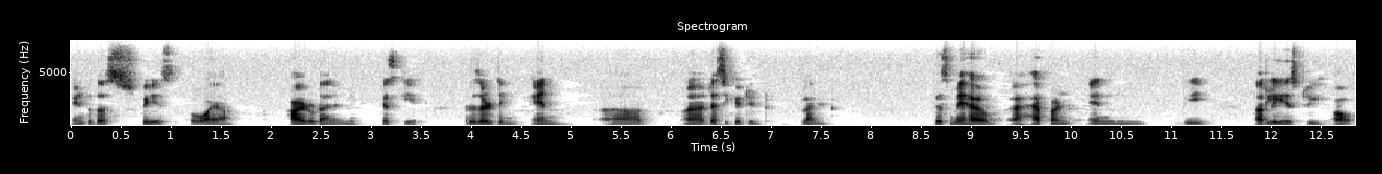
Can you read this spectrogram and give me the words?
into the space via hydrodynamic escape resulting in uh, a desiccated planet. This may have uh, happened in the early history of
